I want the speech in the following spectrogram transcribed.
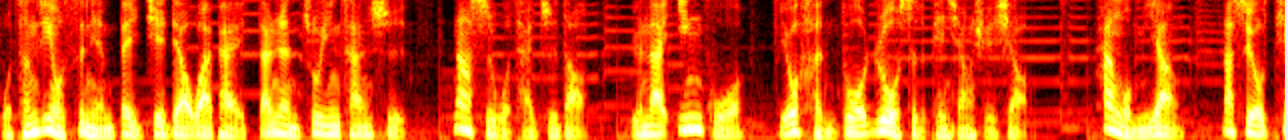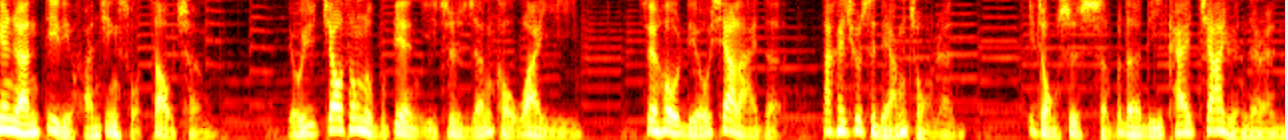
我曾经有四年被借调外派担任驻英参事，那时我才知道，原来英国有很多弱势的偏乡学校，和我们一样，那是由天然地理环境所造成。由于交通的不便，以致人口外移，最后留下来的大概就是两种人：一种是舍不得离开家园的人，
